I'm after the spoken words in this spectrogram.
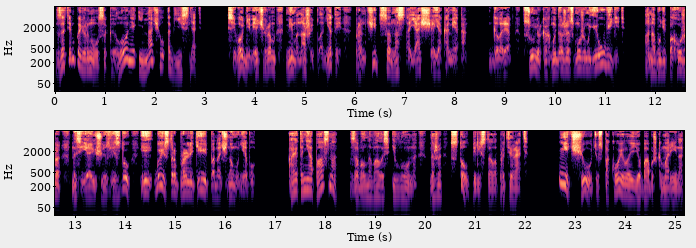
затем повернулся к Илоне и начал объяснять. «Сегодня вечером мимо нашей планеты промчится настоящая комета. Говорят, в сумерках мы даже сможем ее увидеть. Она будет похожа на сияющую звезду и быстро пролетит по ночному небу. — А это не опасно? — заволновалась Илона, даже стол перестала протирать. «Ничуть», — успокоила ее бабушка Марина.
